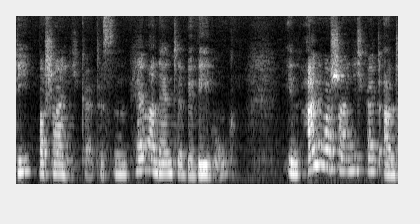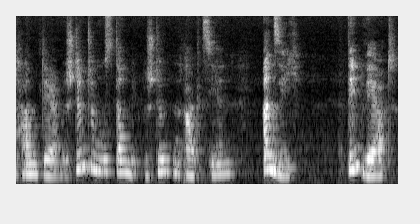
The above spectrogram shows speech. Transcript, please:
die Wahrscheinlichkeit. Es ist eine permanente Bewegung in einer Wahrscheinlichkeit anhand der bestimmten Muster mit bestimmten Aktien an sich den Wert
